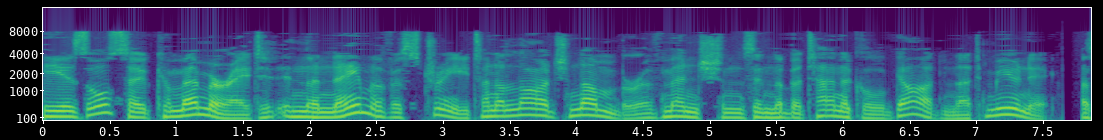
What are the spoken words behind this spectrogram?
He is also commemorated in the name of a street and a large number of mentions in the Botanical Garden at Munich. A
